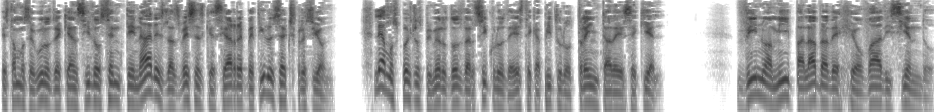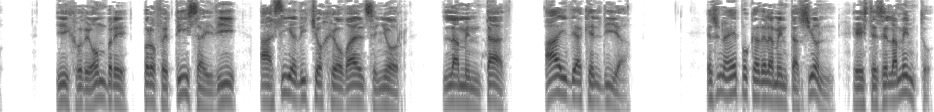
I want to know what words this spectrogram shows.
Estamos seguros de que han sido centenares las veces que se ha repetido esa expresión. Leamos pues los primeros dos versículos de este capítulo treinta de Ezequiel. Vino a mí palabra de Jehová diciendo, Hijo de hombre, profetiza y di, Así ha dicho Jehová el Señor, lamentad, ay de aquel día. Es una época de lamentación, este es el lamento.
